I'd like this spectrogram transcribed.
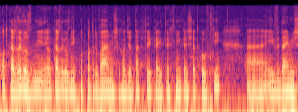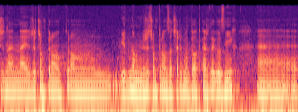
od każdego, z nich, od każdego z nich podpatrywałem, jeśli chodzi o taktykę i technikę siatkówki. E, I wydaje mi się, że na rzeczą, którą, którą, jedyną rzeczą, którą zaczerpnę, to od każdego z nich e,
